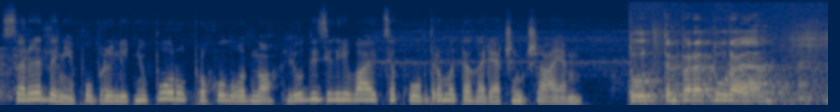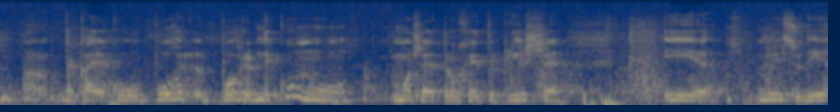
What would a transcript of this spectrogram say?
Всередині, попри літню пору, прохолодно. Люди зігріваються ковдрами та гарячим чаєм. Тут температура е, така, як у погр- погребнику, ну, може трохи тепліше. І ми сюди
